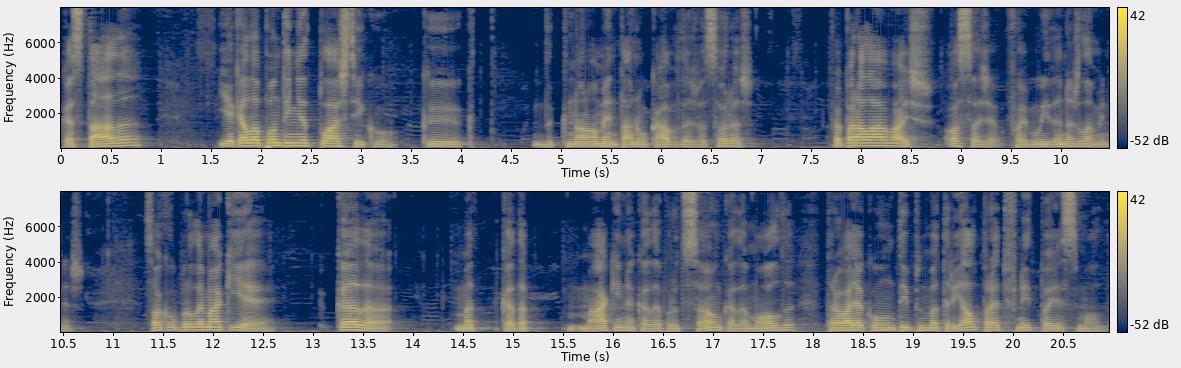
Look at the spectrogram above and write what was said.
cacetada e aquela pontinha de plástico que, que, de, que normalmente está no cabo das vassouras foi para lá abaixo. Ou seja, foi moída nas lâminas. Só que o problema aqui é cada, cada máquina, cada produção, cada molde trabalha com um tipo de material pré-definido para esse molde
